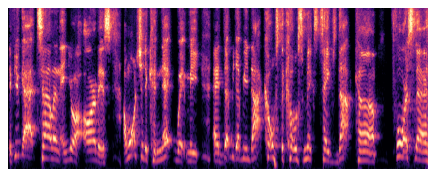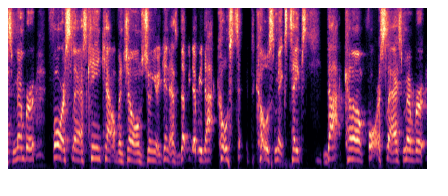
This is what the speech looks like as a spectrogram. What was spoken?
If you got talent and you're an artist, I want you to connect with me at www.coasttocoastmixtapes.com forward slash member forward slash King Calvin Jones Jr. Again, that's www.coastmixtapes.com forward slash member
